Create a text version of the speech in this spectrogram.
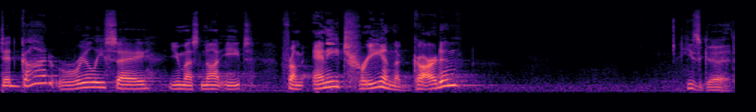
Did God really say you must not eat from any tree in the garden? He's good.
